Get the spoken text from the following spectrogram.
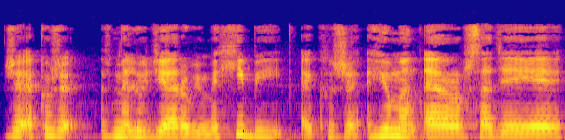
že akože sme ľudia, robíme chyby, akože human error sa deje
